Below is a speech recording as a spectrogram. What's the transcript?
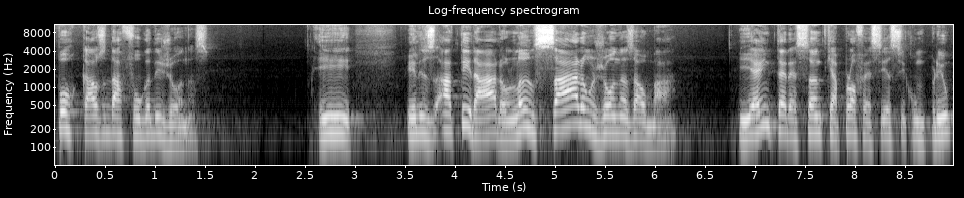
por causa da fuga de Jonas. E eles atiraram, lançaram Jonas ao mar. E é interessante que a profecia se cumpriu.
